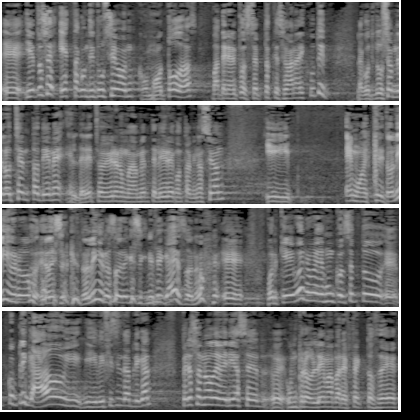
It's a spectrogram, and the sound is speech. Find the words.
Eh, y entonces esta constitución, como todas, va a tener conceptos que se van a discutir. La constitución del 80 tiene el derecho a vivir en un medio ambiente libre de contaminación y hemos escrito libros, he escrito libros sobre qué significa eso, ¿no? Eh, porque, bueno, es un concepto complicado y, difícil de aplicar, pero eso no debería ser un problema para efectos de,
